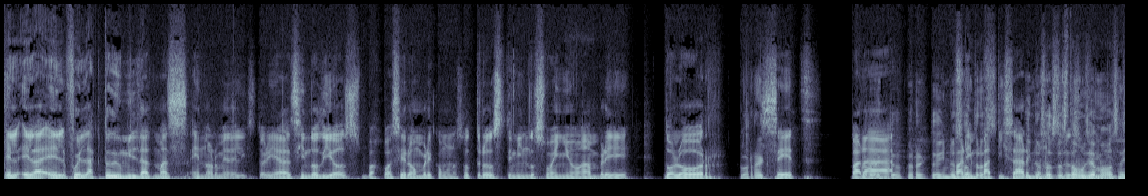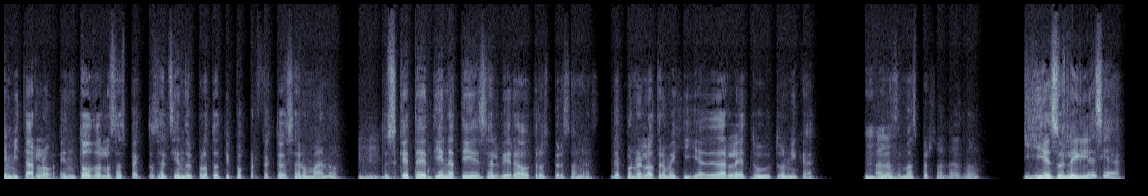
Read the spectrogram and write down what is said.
el- el- el- fue el acto de humildad más enorme de la historia. Siendo Dios, bajó a ser hombre como nosotros, teniendo sueño, hambre, dolor, Correcto. sed, para... correcto, correcto. Y para empatizar y nosotros estamos llamados a imitarlo en todos los aspectos, él siendo el prototipo perfecto de ser humano. Entonces, ¿qué te detiene a ti de servir a otras personas? De ponerle otra mejilla, de darle tu túnica a las demás personas, ¿no? Y eso es la iglesia.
